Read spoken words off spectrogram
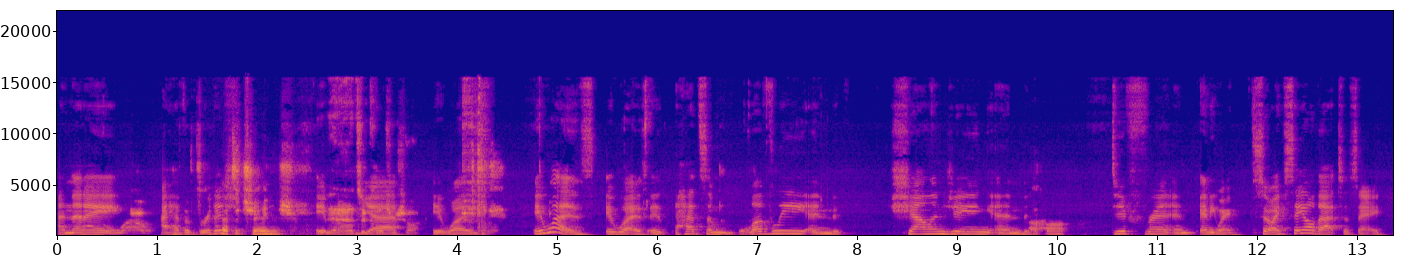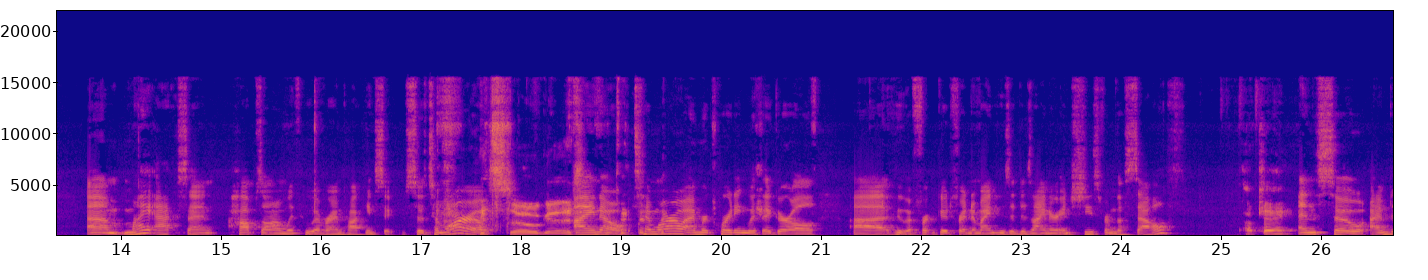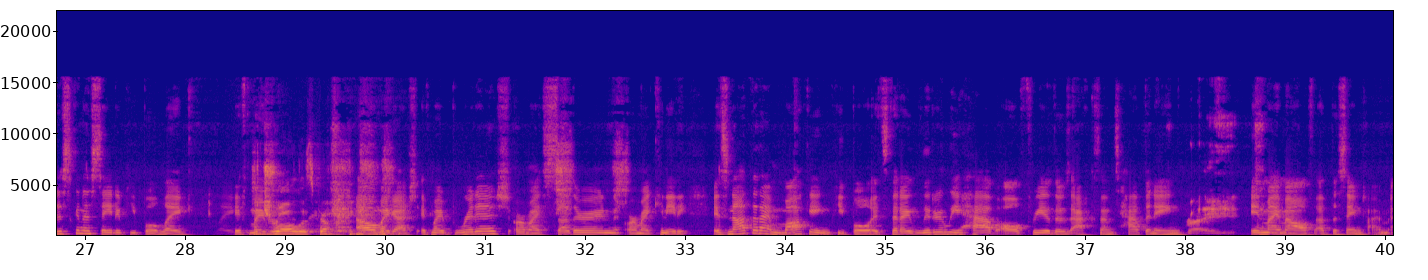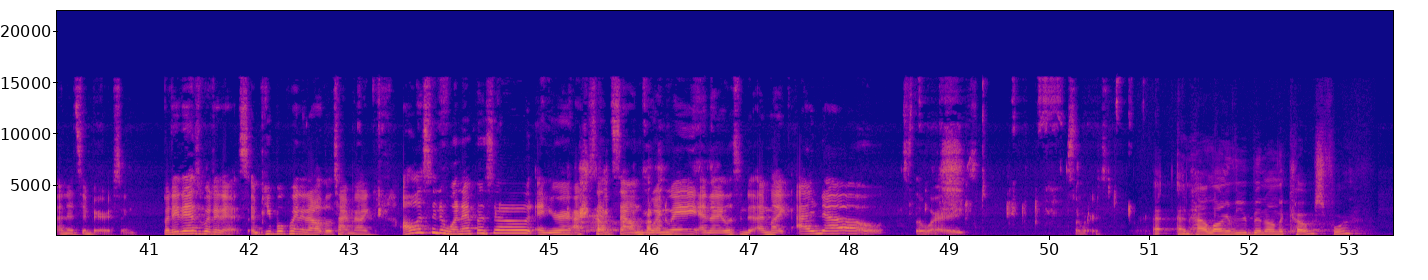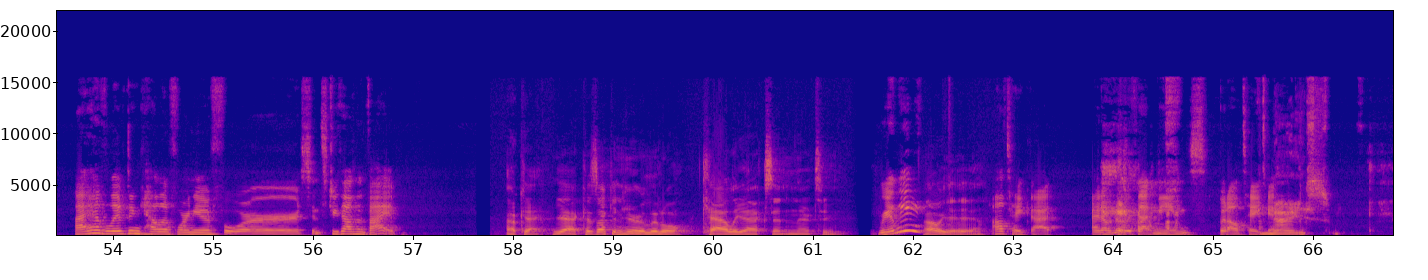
And then I, oh, wow. I have a British. That's a change. It, That's a yeah, culture shock. It was. It was. It was. It had some lovely and challenging and uh-huh different. And anyway, so I say all that to say, um, my accent hops on with whoever I'm talking to. So tomorrow, it's so good. I know. Tomorrow, I'm recording with a girl uh, who a fr- good friend of mine who's a designer, and she's from the south. Okay. And so I'm just gonna say to people like, if my the drawl is coming. oh my gosh, if my British or my Southern or my Canadian, it's not that I'm mocking people. It's that I literally have all three of those accents happening right. in my mouth at the same time, and it's embarrassing. But it is what it is, and people point it out all the time. They're like, "I'll listen to one episode, and your accent sounds one way," and then I listen to. I'm like, "I know, it's the worst. It's the worst." And how long have you been on the coast for? I have lived in California for since 2005. Okay, yeah, because I can hear a little Cali accent in there too. Really? Oh yeah, yeah. I'll take that. I don't know what that means, but I'll take it. Nice.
